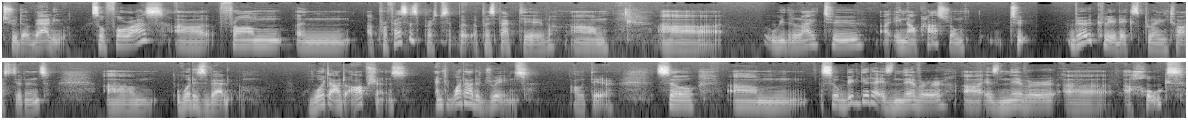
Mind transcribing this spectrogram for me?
to the value. So for us, uh, from an, a professor's pers- perspective, um, uh, we'd like to, uh, in our classroom, to very clearly explain to our students um, what is value, what are the options, and what are the dreams out there. So, um, so big data is never uh, is never uh, a hoax.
